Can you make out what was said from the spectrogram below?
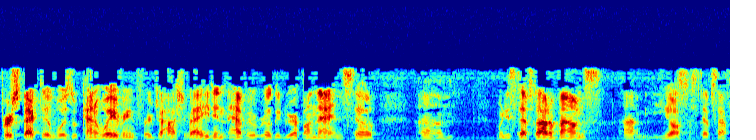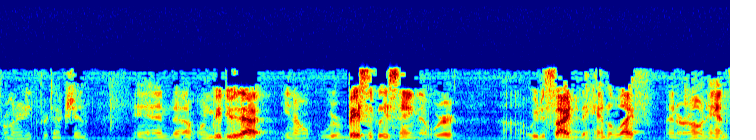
perspective was kind of wavering for Jehoshaphat. He didn't have a real good grip on that, and so um, when he steps out of bounds, um, he also steps out from underneath protection. And uh, when we do that, you know, we're basically saying that we're uh, we decided to handle life in our own hands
